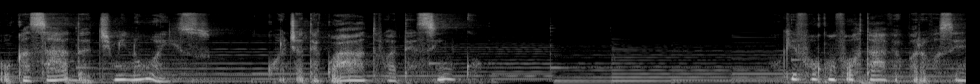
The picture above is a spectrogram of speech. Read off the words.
ou cansada, diminua isso. Conte até quatro, até cinco. O que for confortável para você.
